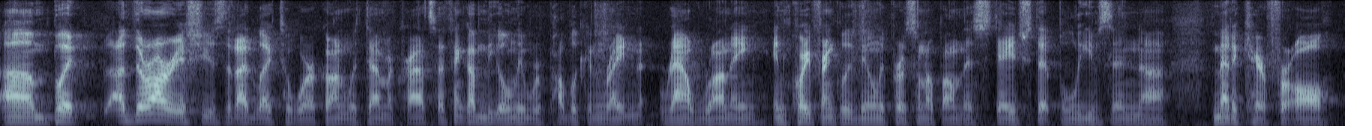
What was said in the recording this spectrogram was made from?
Um, but uh, there are issues that I'd like to work on with Democrats. I think I'm the only Republican right now running, and quite frankly, the only person up on this stage that believes in uh, Medicare for all.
